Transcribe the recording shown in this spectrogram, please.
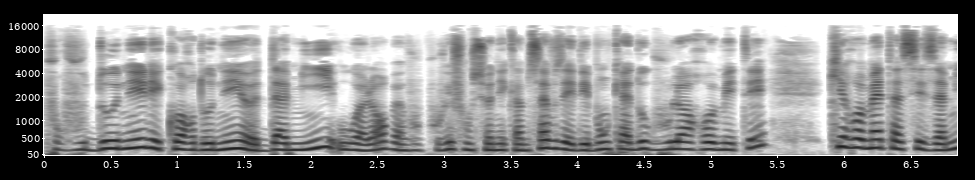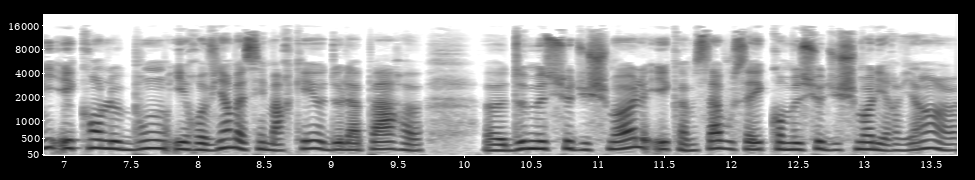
pour vous donner les coordonnées d'amis ou alors bah, vous pouvez fonctionner comme ça. Vous avez des bons cadeaux que vous leur remettez, qui remettent à ses amis et quand le bon y revient, bah, c'est marqué euh, de la part euh, euh, de Monsieur Duchemol et comme ça vous savez que quand Monsieur Duchemol y revient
